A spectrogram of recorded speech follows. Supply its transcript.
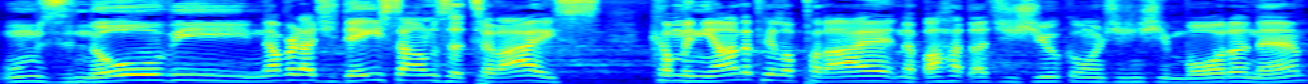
Uns nove, na verdade dez anos atrás, caminhando pela praia na Barra da Tijuca, onde a gente mora, né?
